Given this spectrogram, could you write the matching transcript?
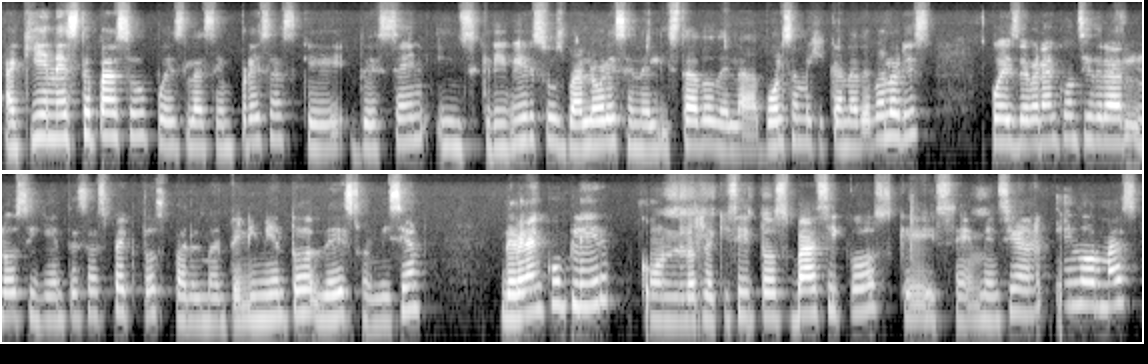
Aquí en este paso, pues las empresas que deseen inscribir sus valores en el listado de la Bolsa Mexicana de Valores, pues deberán considerar los siguientes aspectos para el mantenimiento de su emisión. Deberán cumplir con los requisitos básicos que se mencionan y normas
